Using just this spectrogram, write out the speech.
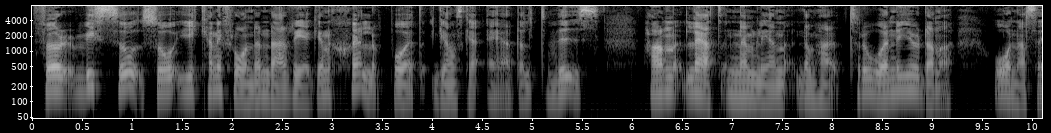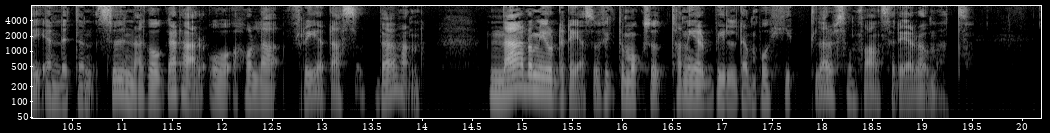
Förvisso så gick han ifrån den där regeln själv på ett ganska ädelt vis. Han lät nämligen de här troende judarna ordna sig en liten synagoga där och hålla fredagsbön. När de gjorde det så fick de också ta ner bilden på Hitler som fanns i det rummet.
